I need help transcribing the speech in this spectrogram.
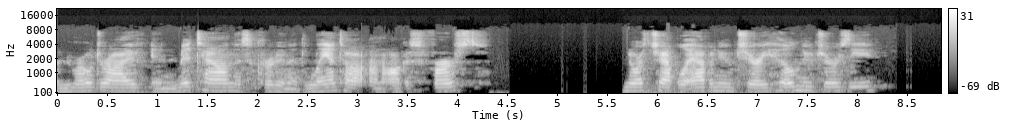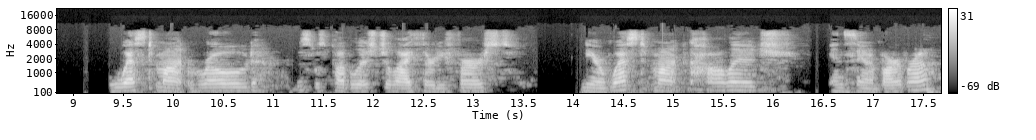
Monroe Drive in Midtown. This occurred in Atlanta on August 1st. North Chapel Avenue, Cherry Hill, New Jersey. Westmont Road. This was published July 31st. Near Westmont College in Santa Barbara.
